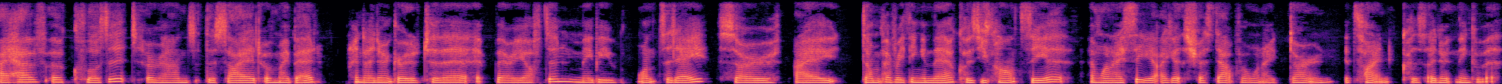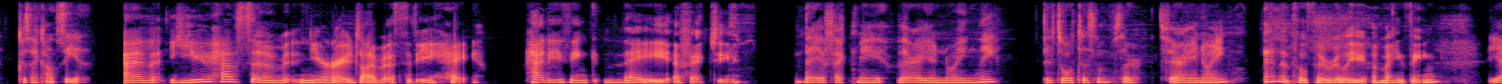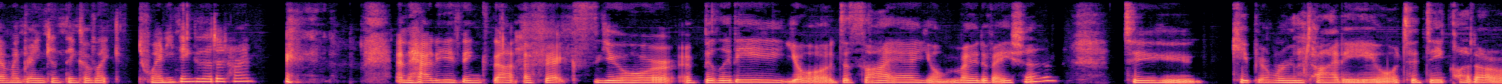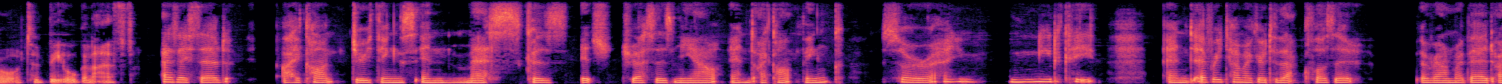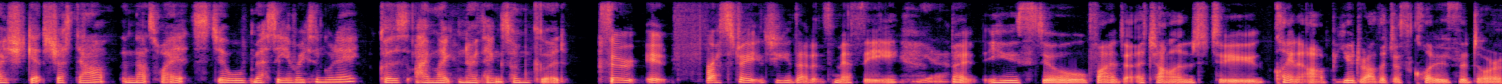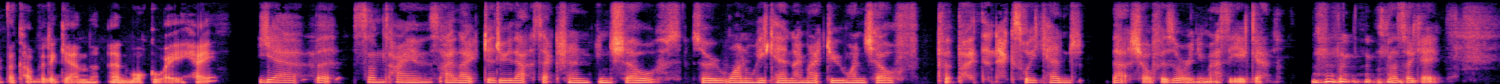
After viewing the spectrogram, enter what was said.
I have a closet around the side of my bed and I don't go to there very often, maybe once a day. So I dump everything in there because you can't see it. And when I see it, I get stressed out. But when I don't, it's fine because I don't think of it because I can't see it. And you have some neurodiversity. Hey, how do you think they affect you? They affect me very annoyingly. It's autism, so it's very annoying. And it's also really amazing. Yeah, my brain can think of like 20 things at a time. And how do you think that affects your ability, your desire, your motivation to keep your room tidy or to declutter or to be organized? As I said, I can't do things in mess because it stresses me out and I can't think. So I need to keep. And every time I go to that closet around my bed, I get stressed out. And that's why it's still messy every single day because I'm like, no thanks, I'm good. So it frustrates you that it's messy, Yeah. but you still find it a challenge to clean it up. You'd rather just close the door of the cupboard Yeah. again and walk away, hey? Yeah, but sometimes I like to do that section in shelves. So one weekend I might do one shelf, but by the next weekend that shelf is already messy again. That's okay.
